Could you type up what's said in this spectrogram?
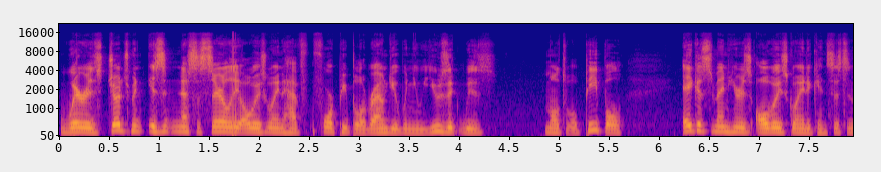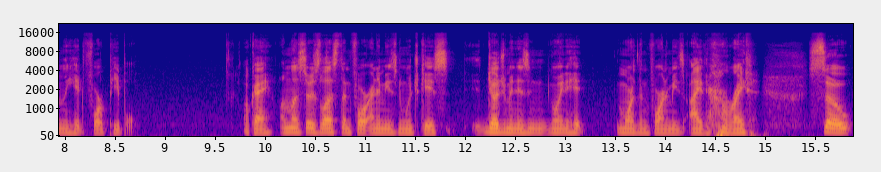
Whereas judgment isn't necessarily always going to have four people around you when you use it with multiple people. Aegis of Menhir is always going to consistently hit four people. Okay, unless there's less than four enemies, in which case judgment isn't going to hit more than four enemies either, right? So,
